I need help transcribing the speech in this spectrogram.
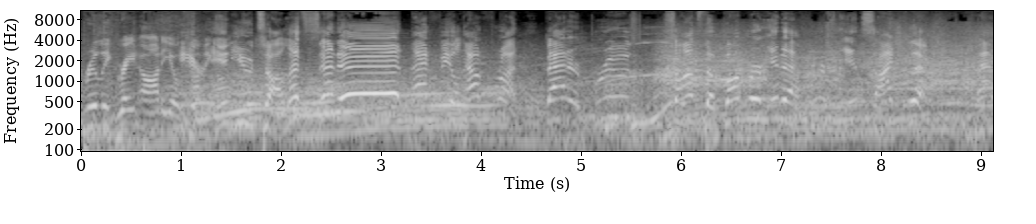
really great audio Here coming in Utah. Let's send it! Matt Field out front. Batter bruised. Sons the bumper into that first inside clip. Matt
